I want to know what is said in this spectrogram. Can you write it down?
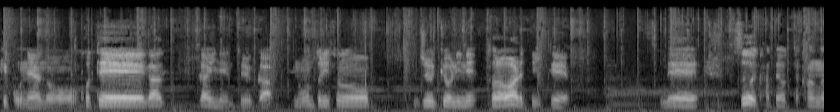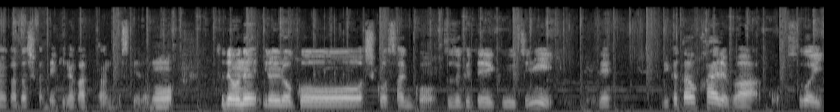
結構ね、あの、固定が概念というか、本当にその状況にね、囚われていて、で、すごい偏った考え方しかできなかったんですけども、それをね、いろいろこう、試行錯誤を続けていくうちに、ね、見方を変えれば、こうすごい、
